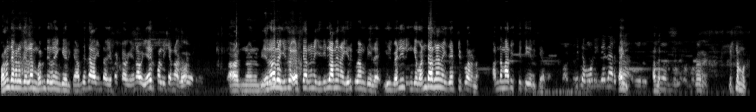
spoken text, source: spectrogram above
குழந்தைகளுக்கு எல்லாம் மருந்து எல்லாம் இங்க இருக்கு. அதுதான் இந்த எஃபெக்ட் ஆகும். ஏன்னா ஏர் பொல்யூஷன் ஆகும். ஏதாவது இது எடுத்தாருன்னா இது இல்லாம நான் இருக்கவே முடியல. இது வெளியில் இங்க வந்தாலும் நான் இதை எடுத்துட்டு வரணும். அந்த மாதிரி ஸ்திதி இருக்கு வீட்டை மூடிட்டே தான் இருக்காங்க அது கிருஷ்ணமூர்த்தி.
